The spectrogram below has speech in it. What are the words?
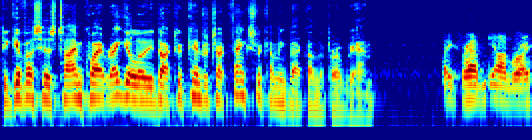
to give us his time quite regularly. Dr. Kindrachuk, thanks for coming back on the program. Thanks for having me on, Roy.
